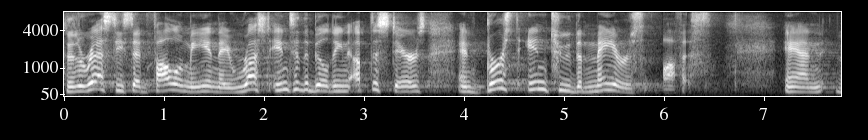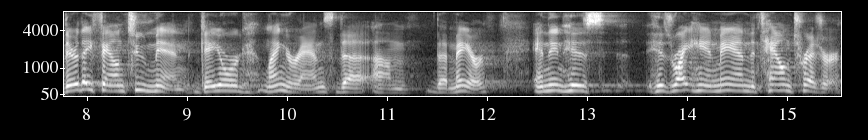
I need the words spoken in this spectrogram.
To the rest, he said, Follow me. And they rushed into the building, up the stairs, and burst into the mayor's office. And there they found two men, Georg Langerhans, the, um, the mayor, and then his, his right hand man, the town treasurer.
